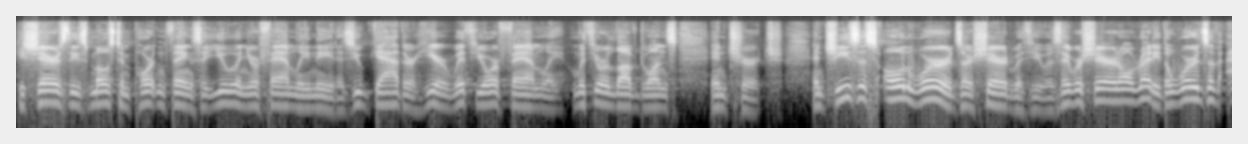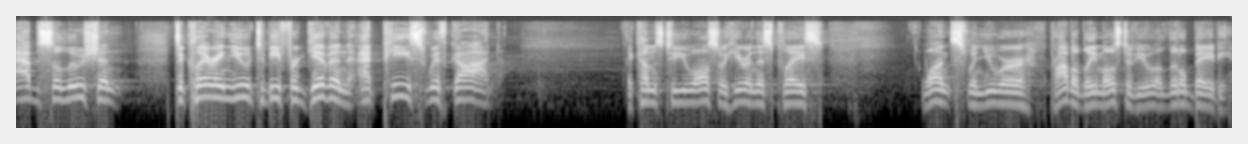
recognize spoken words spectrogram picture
He shares these most important things that you and your family need as you gather here with your family, with your loved ones in church. And Jesus' own words are shared with you as they were shared already the words of absolution, declaring you to be forgiven, at peace with God. It comes to you also here in this place once when you were probably, most of you, a little baby.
